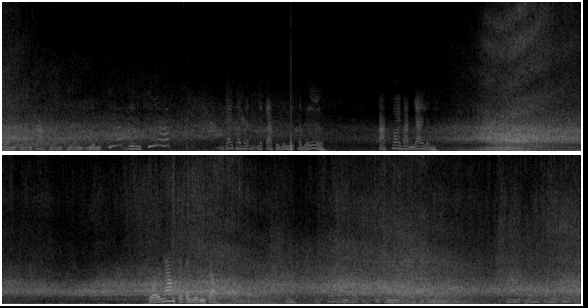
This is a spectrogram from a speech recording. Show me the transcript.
เทียนเทียนจ้าเทียนเทียนเย็นเจี๊ยบเย็นเจี๊ยบ ย้ายทางบรรยากาศให้เบิ่งนึกค่ะเด้อปากซอยบ้านย้ายเลยนี่สวยงามเจ้ากระยุนจ้ะนี่ปากซอยบ้านย้ายจ้ะติดถนนเราได้ติดถนนนางเอาให้ข้ามาที่จ้ะ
